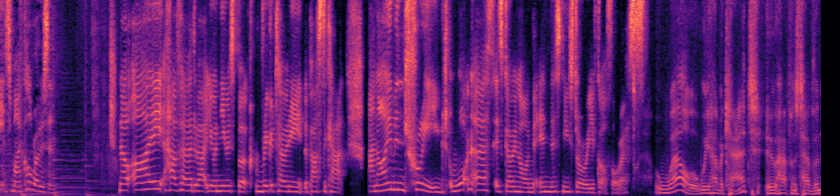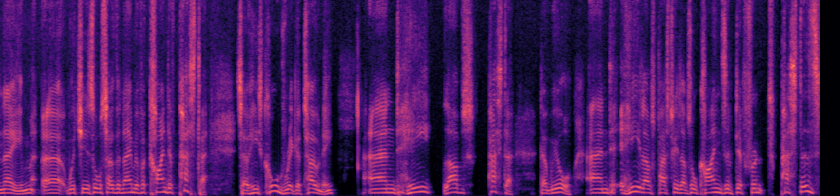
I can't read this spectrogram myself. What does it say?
It's Michael Rosen. Now, I have heard about your newest book, Rigatoni, the Pasta Cat, and I'm intrigued. What on earth is going on in this new story you've got for us? Well, we have a cat who happens to have the name, uh, which is also the name of a kind of pasta. So he's called Rigatoni, and he loves pasta, don't we all? And he loves pasta. He loves all kinds of different pastas.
